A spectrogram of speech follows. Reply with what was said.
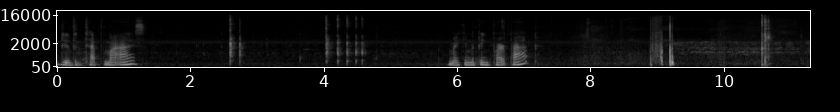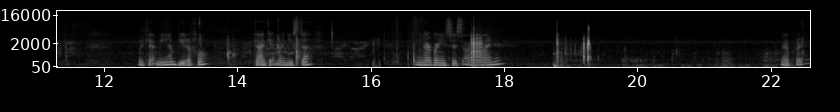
Do the top of my eyes. Making the pink part pop. Look at me, I'm beautiful. Gotta get my new stuff. I'm now going to use this eyeliner. I'm going to put it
